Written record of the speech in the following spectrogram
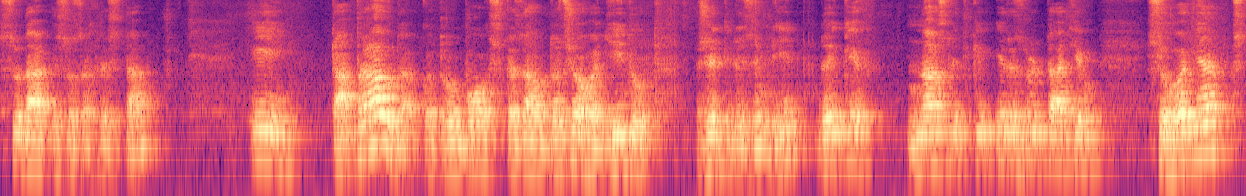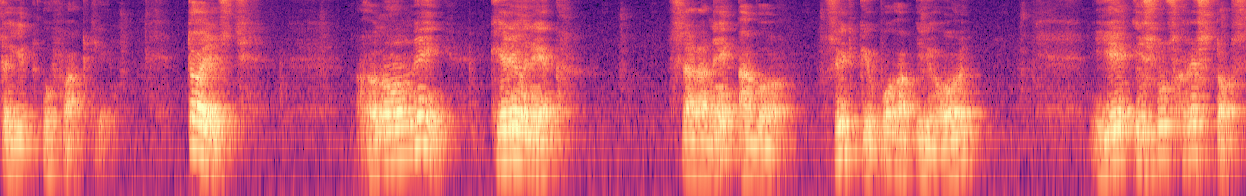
суда Ісуса Христа. І та правда, котру Бог сказав, до чого дійдуть жителі землі, до яких наслідків і результатів, сьогодні стоїть у факті. Тобто, головний керівник сторони або свідків Бога і Єгови є Ісус Христос.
